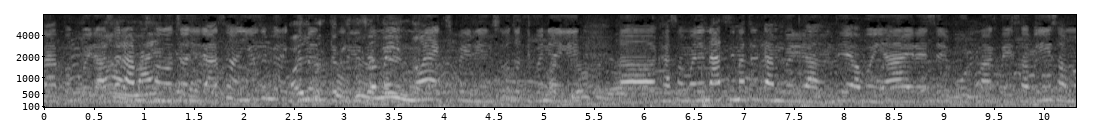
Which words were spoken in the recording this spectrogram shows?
व्यापक भइरहेछ। राम्रोसँग चलिरहेछ अनि यो चाहिँ मेरो एकदमै एकदमै नयाँ एक्सपिरियन्स हो जति पनि अहिले खासमा मैले नाच्ने मात्रै काम गरिरहेको हुन्थेँ अब यहाँ आएर यसरी भोट माग्दै सबैसँग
